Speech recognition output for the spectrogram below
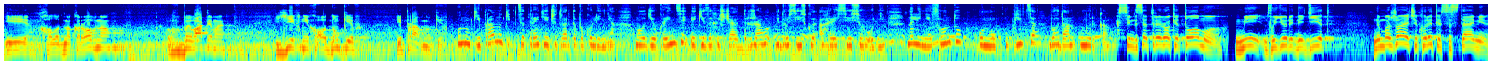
і холоднокровно вбиватиме їхніх онуків і правнуків. Онуки і правнуки це третє і четверте покоління. Молоді українці, які захищають державу від російської агресії сьогодні. На лінії фронту онук упівця Богдан Мирка. 73 роки тому мій двоюрідний дід, не бажаючи корити системі,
